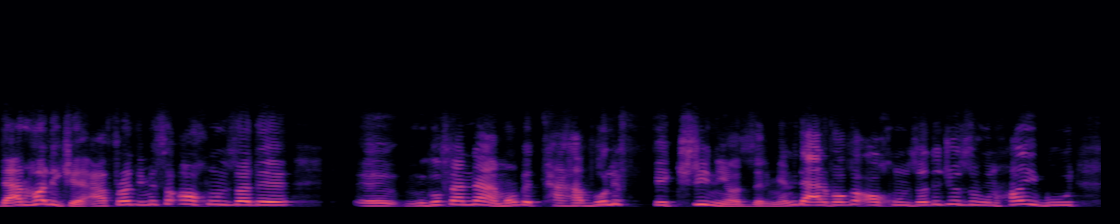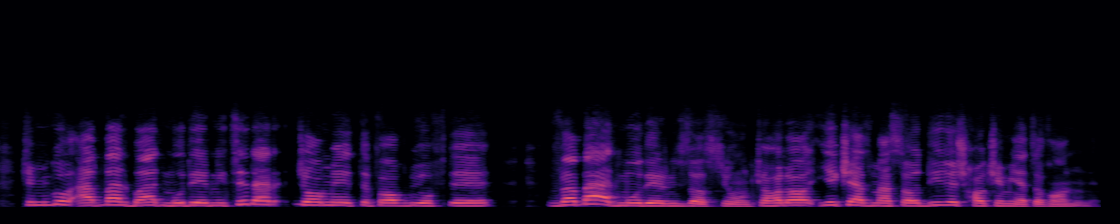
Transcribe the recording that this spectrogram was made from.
در حالی که افرادی مثل آخونزاده می‌گفتن نه ما به تحول فکری نیاز داریم. یعنی در واقع آخونزاده جز اونهایی بود که می‌گفت اول باید مدرنیته در جامعه اتفاق بیفته و بعد مدرنیزاسیون که حالا یکی از مصادیقش حاکمیت قانونه.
